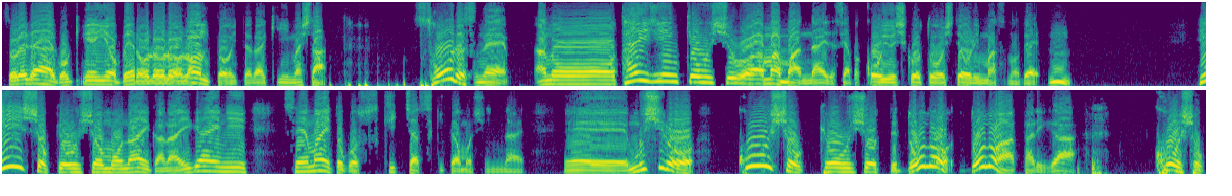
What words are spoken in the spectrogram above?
それではごきげんよう、ベロロロロンといただきました。そうですね。あのー、対人恐怖症はまあまあないです。やっぱこういう仕事をしておりますので、うん。兵所恐怖症もないかな。意外に狭いとこ好きっちゃ好きかもしんない。えー、むしろ、高所恐怖症ってどの、どのあたりが高所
